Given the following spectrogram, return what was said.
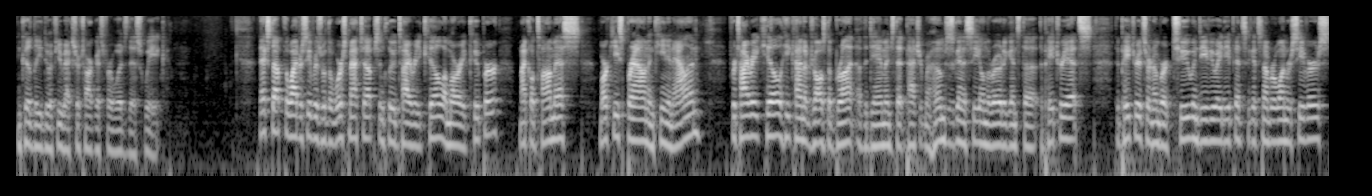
and could lead to a few extra targets for Woods this week. Next up, the wide receivers with the worst matchups include Tyreek Hill, Amari Cooper, Michael Thomas, Marquise Brown, and Keenan Allen. For Tyreek Hill, he kind of draws the brunt of the damage that Patrick Mahomes is going to see on the road against the, the Patriots. The Patriots are number two in DVOA defense against number one receivers,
